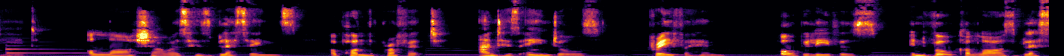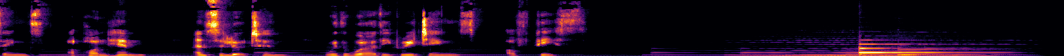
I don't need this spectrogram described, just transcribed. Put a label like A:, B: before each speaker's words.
A: Indeed, Allah showers His blessings upon the Prophet and his angels. Pray for him. O believers, invoke Allah's blessings upon him and salute him with worthy greetings of peace.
